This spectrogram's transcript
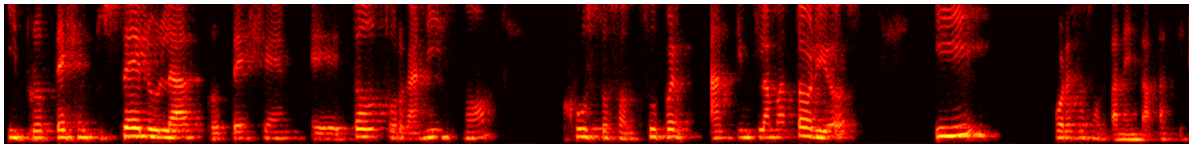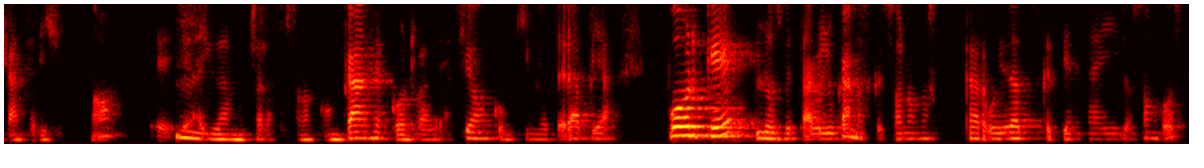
y protegen tus células, protegen todo tu organismo. Justo son súper antiinflamatorios y por eso son tan anticancerígenos, ¿no? Eh, mm. Ayudan mucho a las personas con cáncer, con radiación, con quimioterapia. porque los betaglucanos, que son unos carbohidratos que tienen ahí los hongos,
